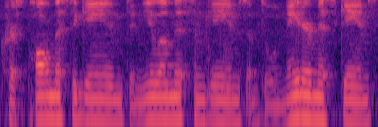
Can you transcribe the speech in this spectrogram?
Chris Paul missed a game. Danilo missed some games. Abdel Nader missed games.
